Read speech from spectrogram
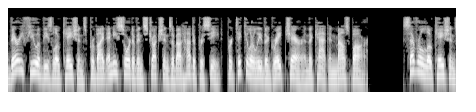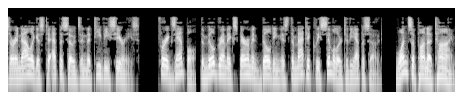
Very few of these locations provide any sort of instructions about how to proceed, particularly the Great Chair and the Cat and Mouse Bar. Several locations are analogous to episodes in the TV series. For example, the Milgram Experiment building is thematically similar to the episode, Once Upon a Time,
